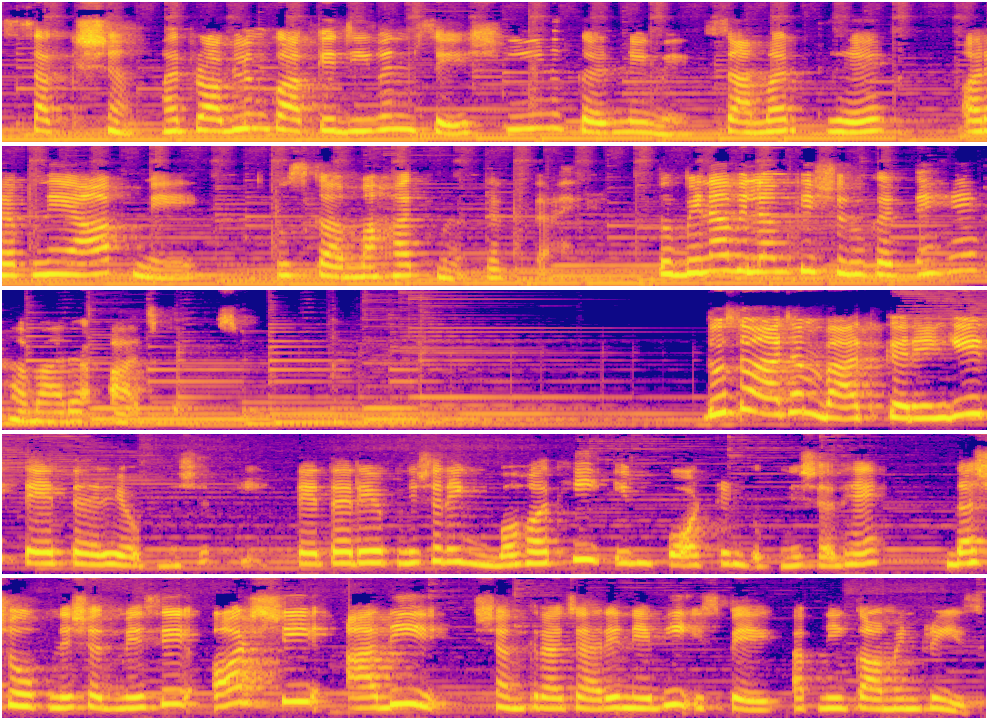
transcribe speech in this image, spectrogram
सक्षम, हर प्रॉब्लम को आपके जीवन से क्षीण करने में सामर्थ्य है और अपने आप में उसका महत्व रखता है। तो बिना विलंब के शुरू करते हैं हमारा आज का दोस्तों, आज हम बात करेंगे तैतरय उपनिषद की। तैतरय उपनिषद एक बहुत ही इम्पोर्टेंट उपनिषद है। दशोपनिषद में से और श्री आदि शंकराचार्य ने भी इस पे अपनी कमेंट्रीज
